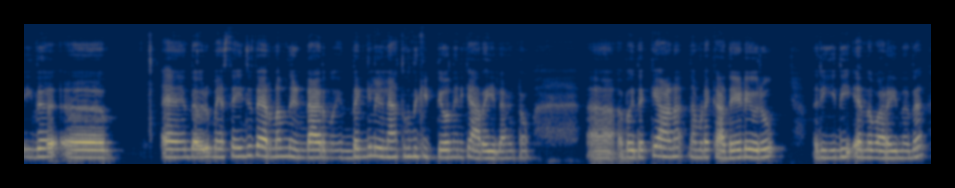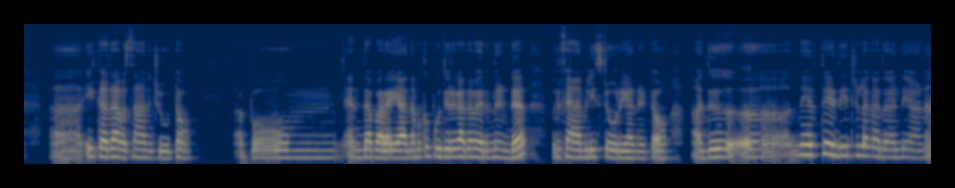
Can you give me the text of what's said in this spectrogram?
ഇത് എന്താ ഒരു മെസ്സേജ് തരണം എന്നുണ്ടായിരുന്നു. എന്തെങ്കിലും ഇതിനകത്തുനിന്ന് കിട്ടിയോയെന്ന് എനിക്ക് അറിയില്ല കേട്ടോ അപ്പോൾ ഇതൊക്കെയാണ് നമ്മുടെ കഥയുടെ ഒരു രീതി എന്ന് പറയുന്നത്. ഈ കഥ അവസാനിച്ചു കേട്ടോ. അപ്പോൾ എന്താ പറയുക നമുക്ക് പുതിയൊരു കഥ വരുന്നുണ്ട്. ഒരു ഫാമിലി സ്റ്റോറിയാണ് കേട്ടോ അത് നേരത്തെ എഴുതിയിട്ടുള്ള കഥ തന്നെയാണ്.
